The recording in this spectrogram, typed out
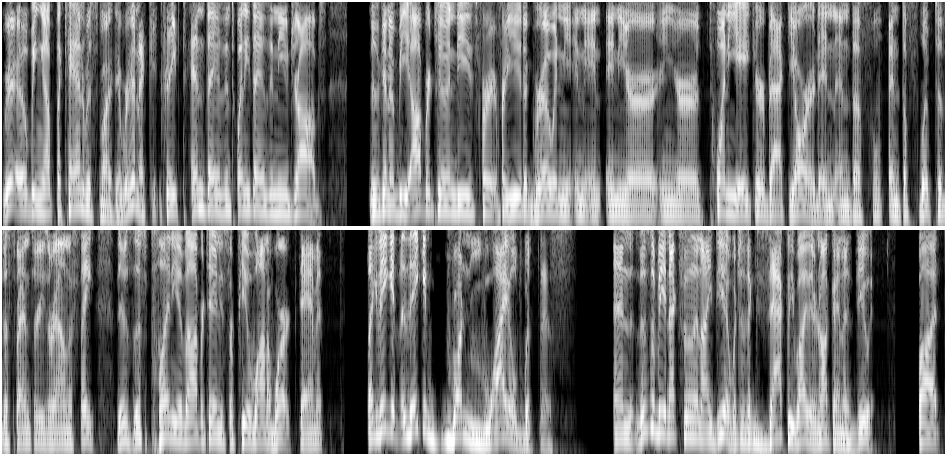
We're opening up the cannabis market. We're going to create 10,000, 20,000 new jobs. There's going to be opportunities for, for you to grow in, in, in your in your 20 acre backyard and and to fl- and to flip to dispensaries around the state. There's there's plenty of opportunities for people want to work. Damn it! Like they can they can run wild with this, and this would be an excellent idea, which is exactly why they're not going to do it. But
